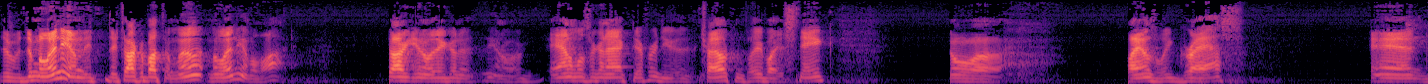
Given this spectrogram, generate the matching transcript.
the, the, millennium, they, they, talk about the millennium a lot. Talk, you know, they're going to, you know, animals are going to act different. You, a child can play by a snake. You know, uh, lions will eat grass. And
